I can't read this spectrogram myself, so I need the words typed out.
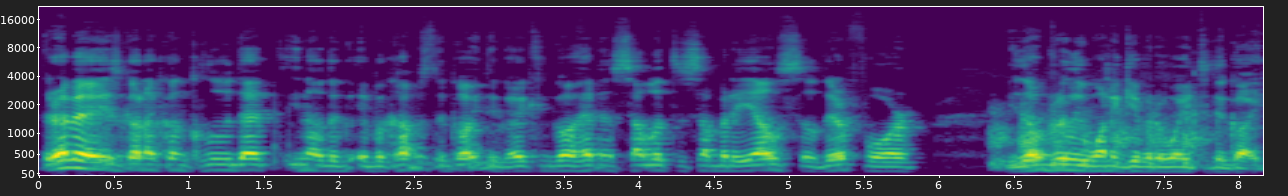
The Rebbe is going to conclude that you know the, it becomes the goy. The goy can go ahead and sell it to somebody else. So therefore, you don't really want to give it away to the goy.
